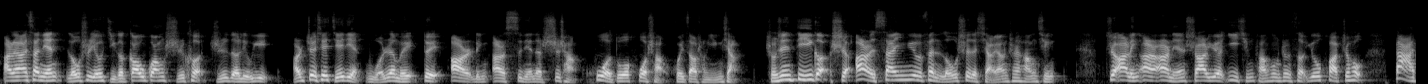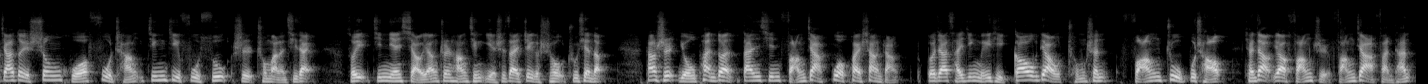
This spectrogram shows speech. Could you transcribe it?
二零二三年楼市有几个高光时刻值得留意，而这些节点，我认为对二零二四年的市场或多或少会造成影响。首先，第一个是二三月份楼市的小阳春行情。至二零二二年十二月疫情防控政策优化之后，大家对生活复常、经济复苏是充满了期待，所以今年小阳春行情也是在这个时候出现的。当时有判断担心房价过快上涨，多家财经媒体高调重申“房住不炒”，强调要防止房价反弹，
